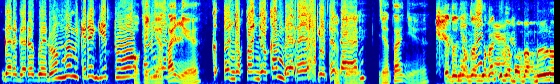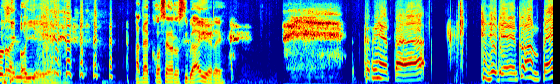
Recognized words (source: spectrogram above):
gara-gara gue doang gue mikirnya gitu Oke Paling ya nyatanya. tonjok-tonjokan beres gitu Oke kan nyatanya. Ya tunjuk-tunjukkan Nyatanya. juga babak belur anjing. Oh iya iya. Ada kos yang harus dibayar ya. Ternyata kejadian itu sampai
